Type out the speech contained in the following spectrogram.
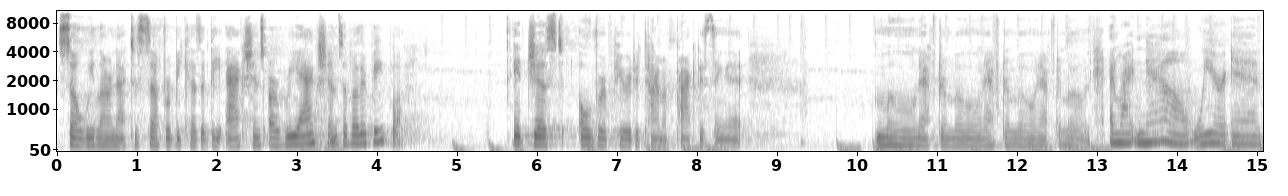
So we learn not to suffer because of the actions or reactions of other people. It just over a period of time of practicing it moon after moon after moon after moon. And right now we are in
